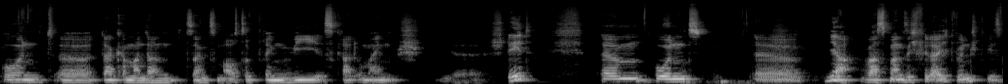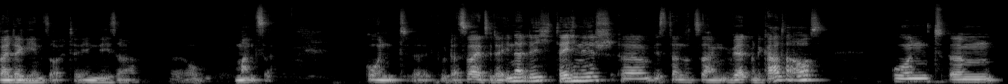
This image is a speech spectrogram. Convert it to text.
Und äh, da kann man dann sozusagen zum Ausdruck bringen, wie es gerade um einen äh, steht. Ähm, und äh, ja, was man sich vielleicht wünscht, wie es weitergehen sollte in dieser äh, Romanze. Und äh, gut, das war jetzt wieder innerlich. Technisch äh, ist dann sozusagen, wählt man eine Karte aus und ähm,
